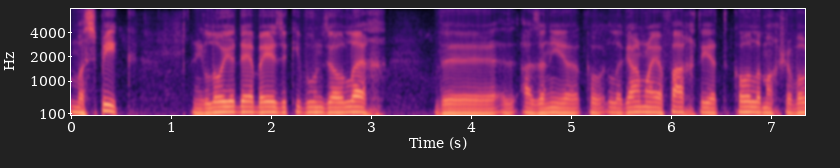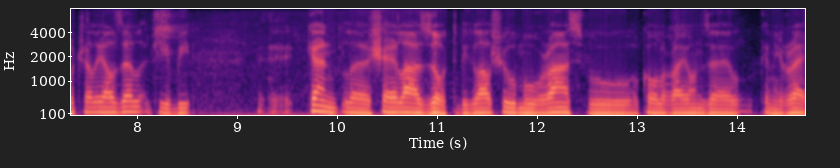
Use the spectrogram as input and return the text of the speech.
מספיק, אני לא יודע באיזה כיוון זה הולך, ואז אני uh, לגמרי הפכתי את כל המחשבות שלי על זה, כי ב... כן, לשאלה הזאת, בגלל שהוא מאורס וכל הרעיון זה כנראה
